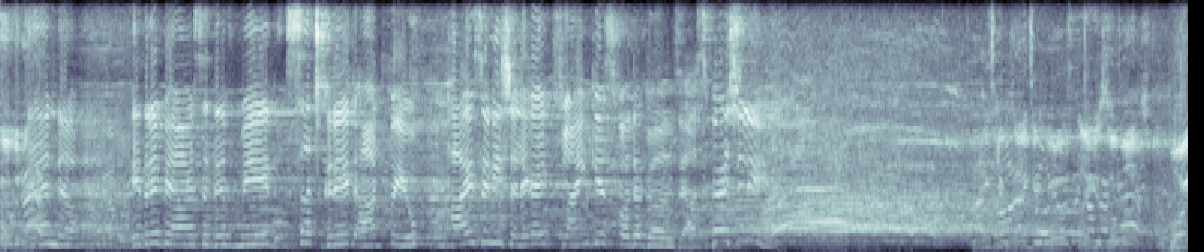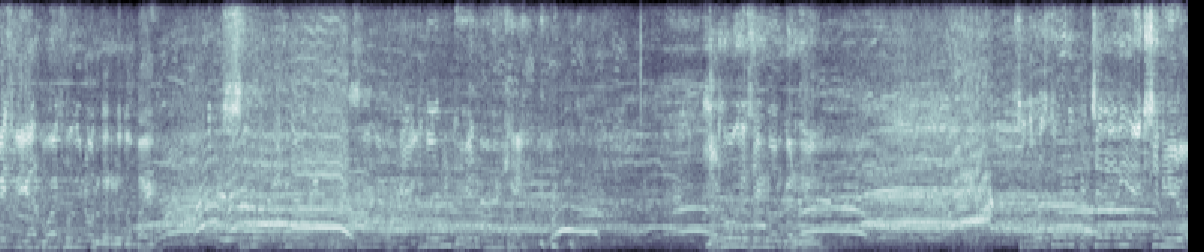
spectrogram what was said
Family. and uh, इतने प्यार से they've made such great art for you. हाय से नहीं चलेगा एक flying kiss for the girls यार specially. Thank you thank you girls thank you so much boys भी यार बॉयज़ को इग्नोर कर रहे हो तुम भाई। इग्नोर ढेर हो रखी है। लड़कों कैसे इग्नोर करते हो? दोस्तों मेरी पिक्चर आ रही है एक्शन हीरो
